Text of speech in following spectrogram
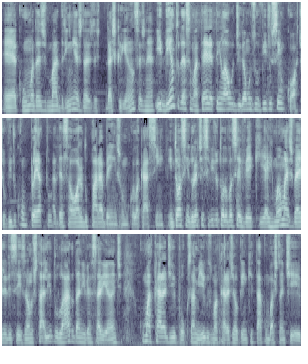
é, com uma das madrinhas das, das crianças, né? E dentro dessa matéria tem lá o, digamos, o vídeo sem o corte, o vídeo completo dessa hora do parabéns, vamos colocar assim. Então, assim, durante esse vídeo todo você vê que a irmã mais velha de 6 anos está ali do lado da aniversariante, com uma cara de poucos amigos, uma cara de alguém que está com bastante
